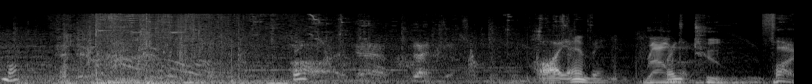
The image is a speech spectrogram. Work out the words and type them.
Come on. See? I am vengeance. Round it. two. Fight.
